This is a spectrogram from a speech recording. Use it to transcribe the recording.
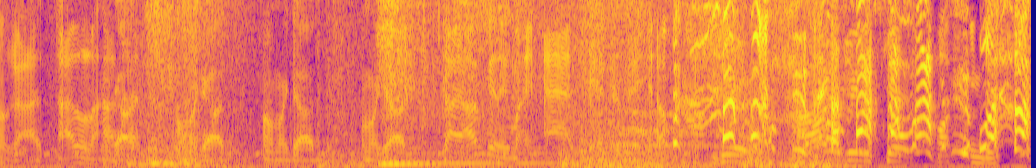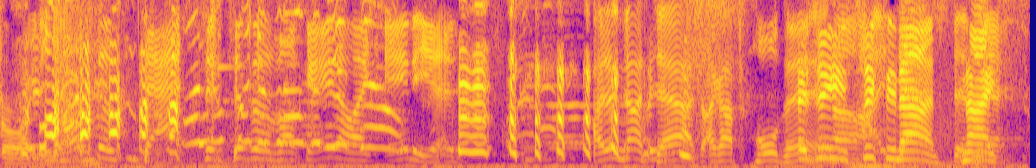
Oh god, I don't know how oh God. that. Oh my god. Oh my god. Oh my god. Kyle, I'm getting my ass handed right now. Dude, how did we get fucking destroyed? I just dashed into the volcano like do? idiot. I did not dash. I got pulled in. Hey, G, oh, I 69. Nice.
